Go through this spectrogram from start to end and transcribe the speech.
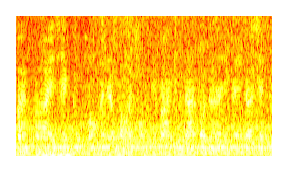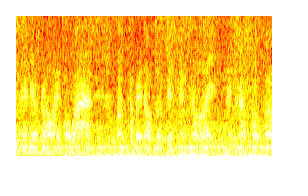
ค่อยๆเช็คดูของให้เรียบร้อยของที่วางอยู่ด้านบนอะไรยังไงก็เช็คดูให้เรียบร้อย เพราะว่ารถเข้าไปดอกรถเสร็จเรียบร้อยนะครับเขาก็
